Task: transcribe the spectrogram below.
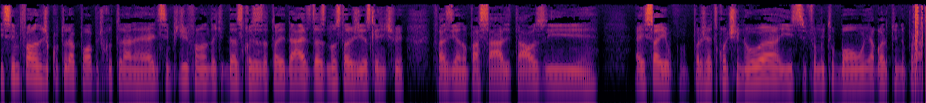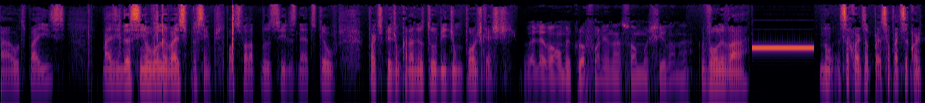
E sempre falando de cultura pop, de cultura nerd, sempre falando das coisas da atualidade, das nostalgias que a gente fazia no passado e tal. E é isso aí, o projeto continua e foi muito bom. E agora eu tô indo pra outro país, mas ainda assim eu vou levar isso pra sempre. Posso falar pros meus filhos, netos, que eu participei de um canal no YouTube e de um podcast. Vai levar um microfone na sua mochila, né? Vou levar. Não, essa, corta, essa, parte- essa parte você corta.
